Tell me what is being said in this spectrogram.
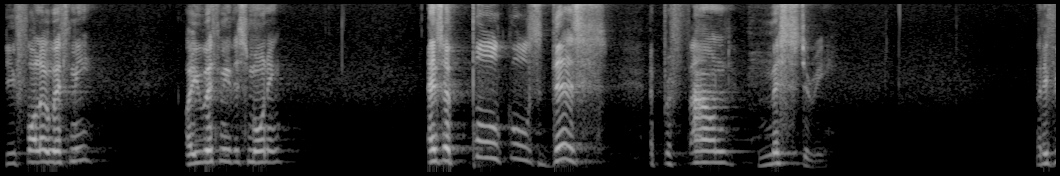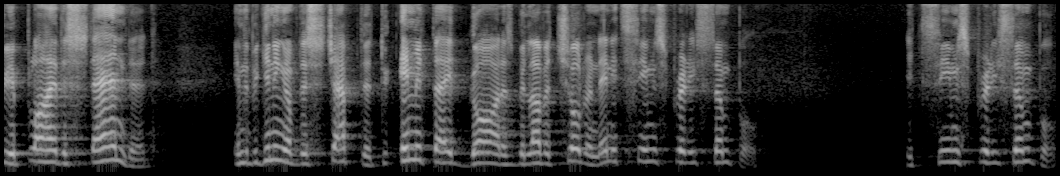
Do you follow with me? Are you with me this morning? And so Paul calls this a profound mystery. But if we apply the standard in the beginning of this chapter to imitate God as beloved children, then it seems pretty simple. It seems pretty simple.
